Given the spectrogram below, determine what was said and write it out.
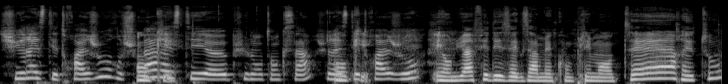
je suis restée trois jours. Je suis pas restée euh, plus longtemps que ça. Je suis restée trois jours. Et on lui a fait des examens complémentaires et tout?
